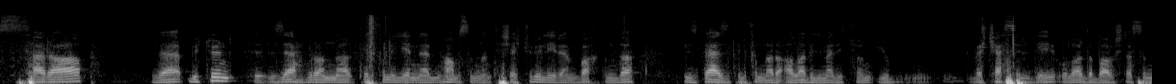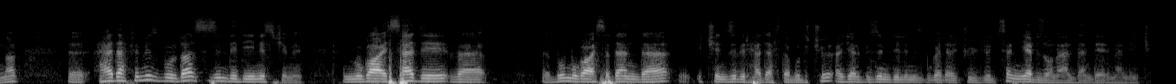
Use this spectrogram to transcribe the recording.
Sarab və bütün zəhvranlar, telefon eləyənlərin hamısından təşəkkür edirəm. Vaxtında biz bəzi telefonları ala bilmədik üçün və kəsildi. Onlar da bağışlasınlar. Hədəfimiz burada sizin dediyiniz kimi müqayisədir və E, Bu müqayisədən də ikinci bir hədəf də budur ki, əgər bizim dilimiz bu qədər güclüdürsə, niyə biz onu əldən verməliyik?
